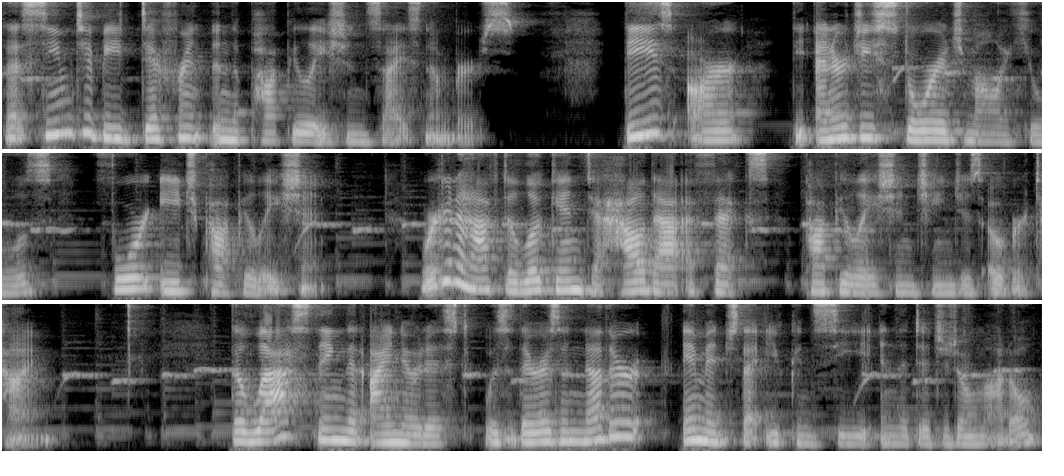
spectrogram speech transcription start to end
that seem to be different than the population size numbers. These are the energy storage molecules for each population. We're going to have to look into how that affects population changes over time. The last thing that I noticed was there is another image that you can see in the digital model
